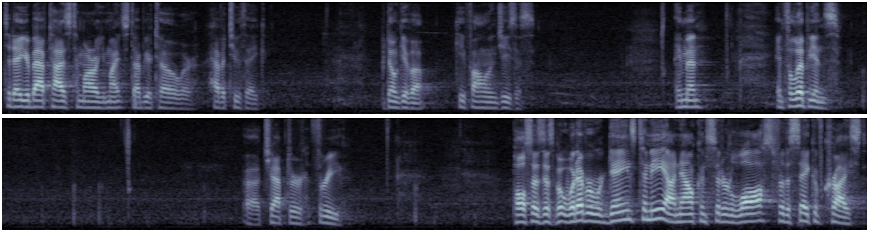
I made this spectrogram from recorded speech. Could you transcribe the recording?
Today you're baptized, tomorrow you might stub your toe or have a toothache. But don't give up. Keep following Jesus. Amen. In Philippians uh, chapter 3, Paul says this But whatever were gains to me, I now consider loss for the sake of Christ.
